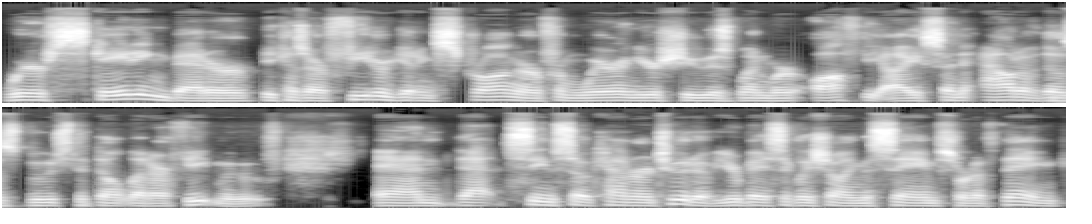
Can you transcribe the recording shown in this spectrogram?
We're skating better because our feet are getting stronger from wearing your shoes when we're off the ice and out of those boots that don't let our feet move. And that seems so counterintuitive. You're basically showing the same sort of thing.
